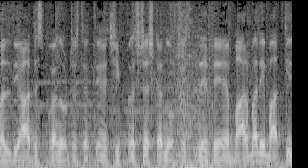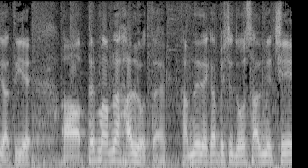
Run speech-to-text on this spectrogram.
बल्दियात इस का नोटिस देते हैं चीफ मिनिस्टर्स का नोटिस लेते हैं। बार बार ये बात की जाती है। आ, फिर मामला हल होता है। हमने देखा पिछले दो साल में छः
